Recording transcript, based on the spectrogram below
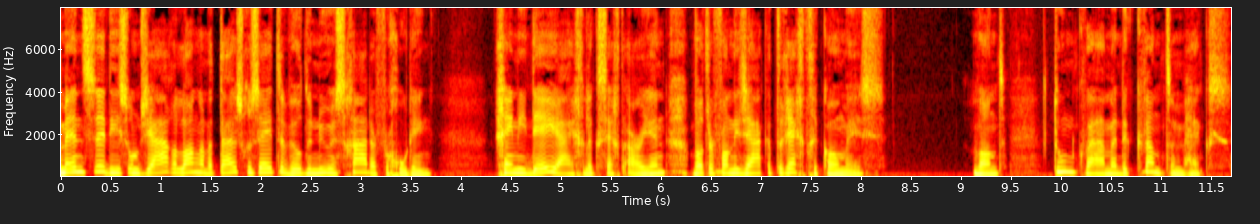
Mensen die soms jarenlang hadden thuisgezeten wilden nu een schadevergoeding. Geen idee eigenlijk, zegt Arjen, wat er van die zaken terechtgekomen is. Want toen kwamen de quantumhacks.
